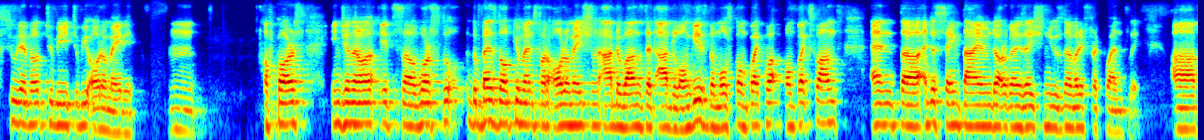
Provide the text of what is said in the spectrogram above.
suitable to be to be automated mm. of course in general it's uh, worth to the best documents for automation are the ones that are the longest the most complex complex ones and uh, at the same time the organization use them very frequently uh,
